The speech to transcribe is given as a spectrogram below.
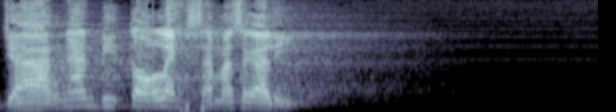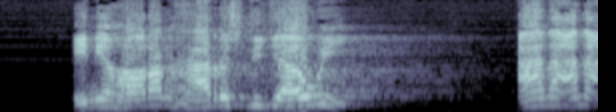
Jangan ditoleh sama sekali. Ini orang harus dijauhi. Anak-anak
